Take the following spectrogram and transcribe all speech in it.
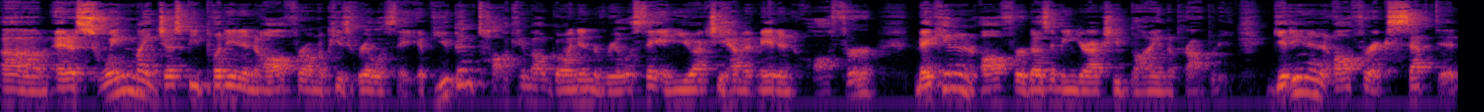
Um, and a swing might just be putting an offer on a piece of real estate. If you've been talking about going into real estate and you actually haven't made an offer, making an offer doesn't mean you're actually buying the property. Getting an offer accepted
